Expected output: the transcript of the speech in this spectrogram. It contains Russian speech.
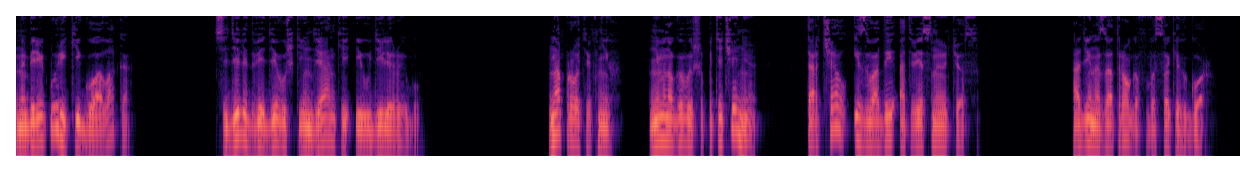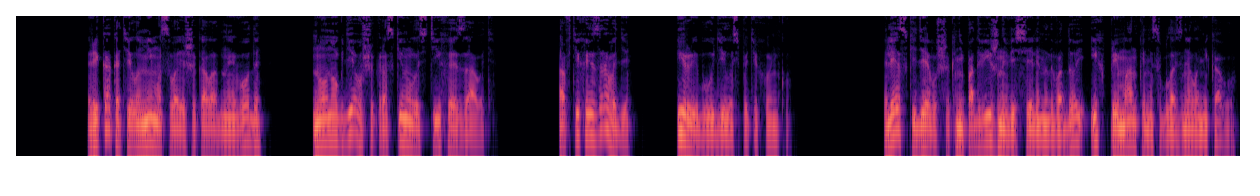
На берегу реки Гуалака сидели две девушки-индианки и удили рыбу. Напротив них, немного выше по течению, торчал из воды отвесный утес. Один из отрогов высоких гор. Река катила мимо свои шоколадные воды, но у ног девушек раскинулась тихая заводь. А в тихой заводе и рыба удилась потихоньку. Лески девушек неподвижно висели над водой, их приманка не соблазняла никого.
